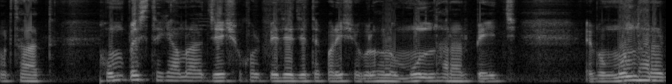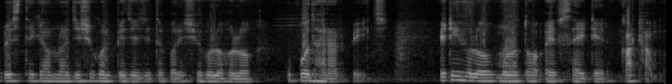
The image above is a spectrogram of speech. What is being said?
অর্থাৎ হোম পেজ থেকে আমরা যে সকল পেজে যেতে পারি, সেগুলো হলো মূলধারার পেজ। এবং মূলধারার পেজ থেকে আমরা যে সকল পেজে যেতে পারি সেগুলো হলো উপধারার পেজ এটি হলো মূলত ওয়েবসাইটের কাঠামো।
